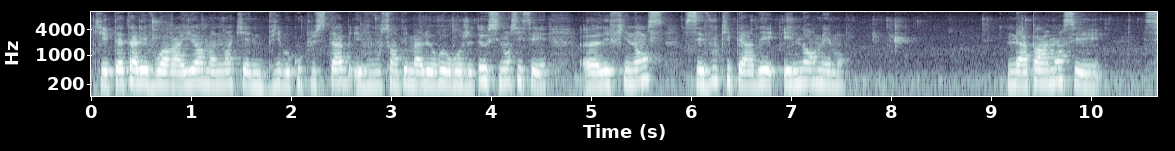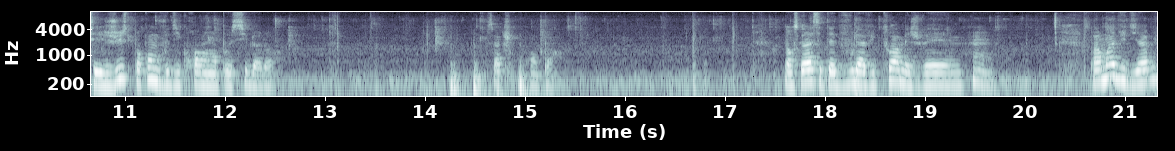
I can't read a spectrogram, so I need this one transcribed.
qui est peut-être allé voir ailleurs maintenant, qui a une vie beaucoup plus stable et vous vous sentez malheureux ou rejeté, ou sinon si c'est euh, les finances, c'est vous qui perdez énormément. Mais apparemment c'est juste, pourquoi on vous dit croire en l'impossible alors? C'est ça que je comprends pas. Dans ce cas-là, c'est peut-être vous la victoire, mais je vais... Hmm. Parle-moi du diable.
